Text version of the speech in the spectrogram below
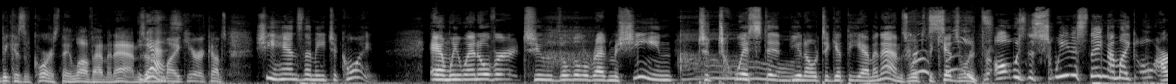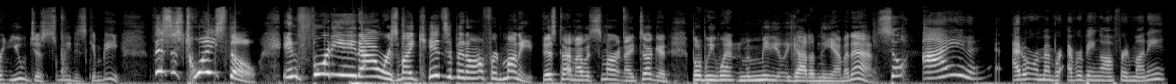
Because of course they love M and M's. And I'm like, "Here it comes." She hands them each a coin. And we went over to the little red machine to twist it, oh. you know, to get the M and M's, which How the kids were. Th- oh, it was the sweetest thing. I'm like, oh, aren't you just sweet as can be? This is twice though. In 48 hours, my kids have been offered money. This time I was smart and I took it, but we went and immediately got them the M and M's. So I I don't remember ever being offered money,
